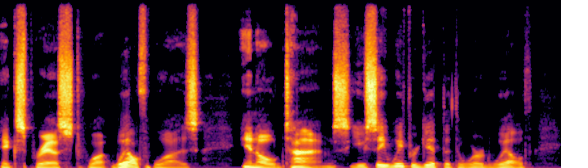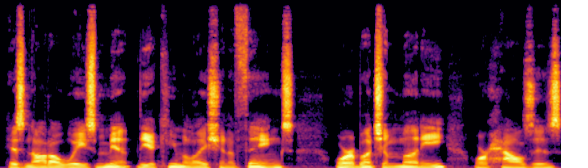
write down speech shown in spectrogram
expressed what wealth was in old times. You see, we forget that the word wealth has not always meant the accumulation of things or a bunch of money or houses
